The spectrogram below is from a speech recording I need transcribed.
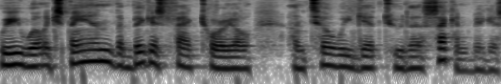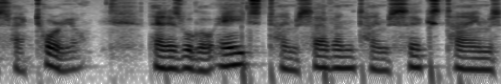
we will expand the biggest factorial until we get to the second biggest factorial. That is, we'll go 8 times 7 times 6 times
